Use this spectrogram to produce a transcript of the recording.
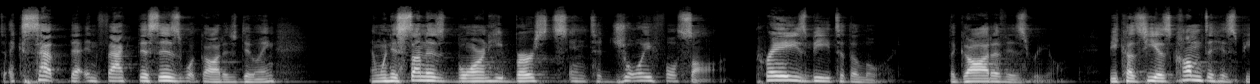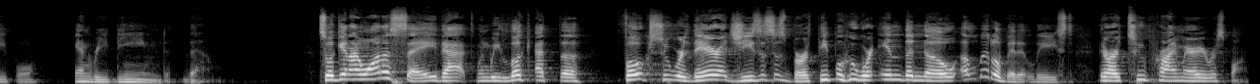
to accept that, in fact, this is what God is doing. And when his son is born, he bursts into joyful song. Praise be to the Lord, the God of Israel, because he has come to his people and redeemed them. So, again, I want to say that when we look at the folks who were there at Jesus' birth, people who were in the know a little bit at least, there are two primary responses.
